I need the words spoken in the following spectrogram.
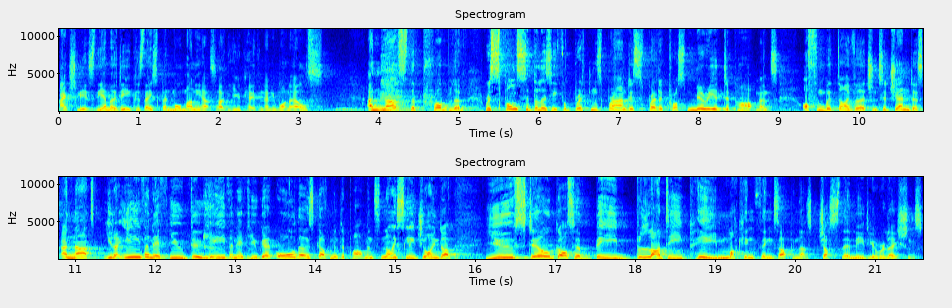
Actually, it's the MOD because they spend more money outside the UK than anyone else. And that's the problem. Responsibility for Britain's brand is spread across myriad departments, often with divergent agendas. And that, you know, even if you do, even if you get all those government departments nicely joined up, you've still got a B bloody P mucking things up, and that's just their media relations.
